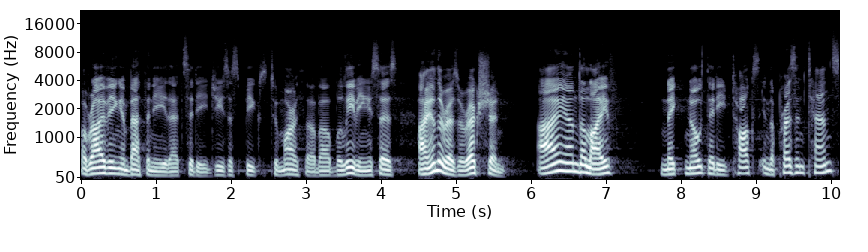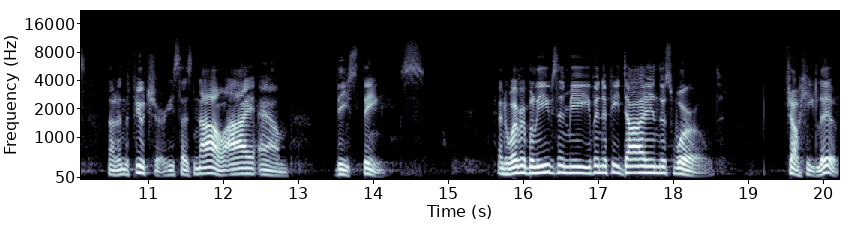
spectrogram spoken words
Arriving in Bethany, that city, Jesus speaks to Martha about believing. He says, I am the resurrection, I am the life. Make note that he talks in the present tense, not in the future. He says, Now I am these things. And whoever believes in me, even if he die in this world, shall he live.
